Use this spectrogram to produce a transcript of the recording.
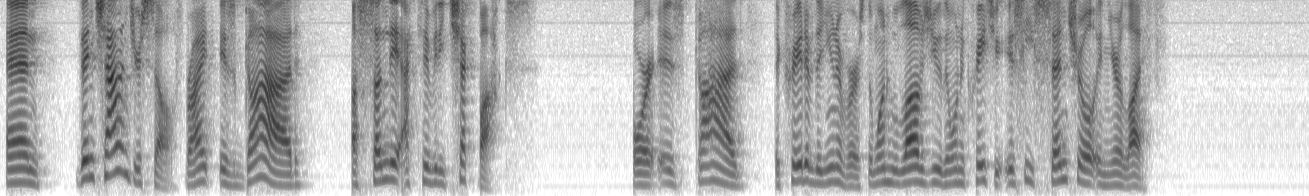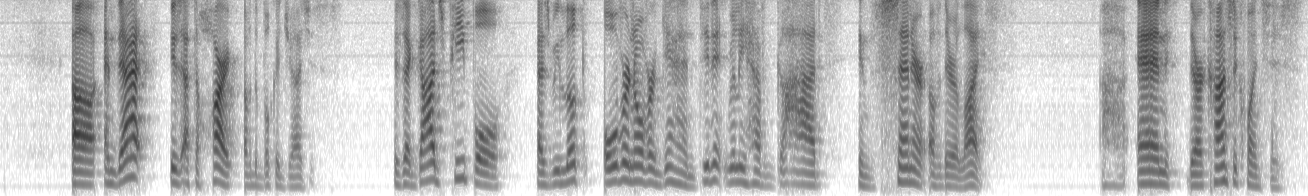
And then challenge yourself, right? Is God a Sunday activity checkbox? Or is God the creator of the universe, the one who loves you, the one who creates you, is he central in your life? Uh, and that is at the heart of the book of Judges. Is that God's people, as we look over and over again, didn't really have God in the center of their life. Uh, and there are consequences.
